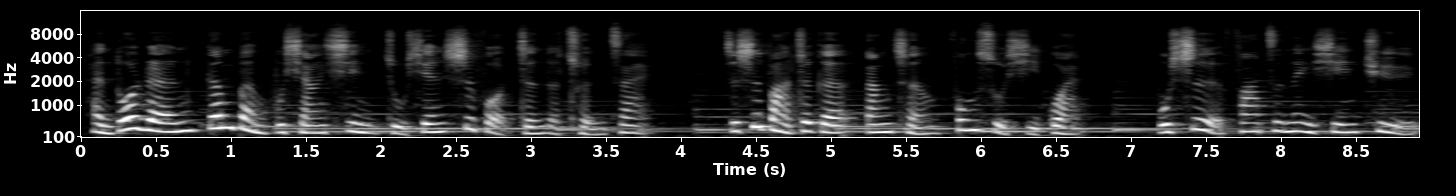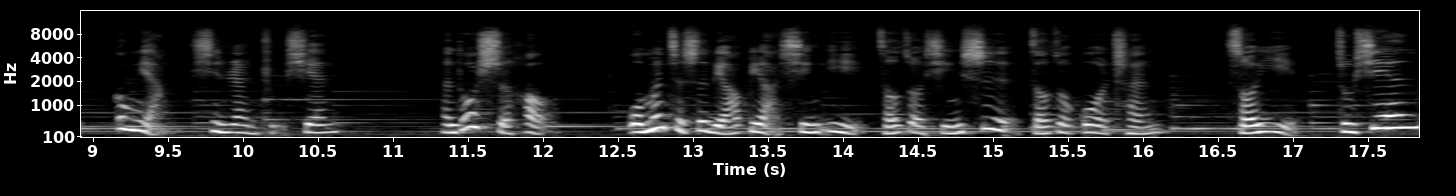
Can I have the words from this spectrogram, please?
很多人根本不相信祖先是否真的存在，只是把这个当成风俗习惯。不是发自内心去供养、信任祖先，很多时候我们只是聊表心意、走走形式、走走过程，所以祖先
